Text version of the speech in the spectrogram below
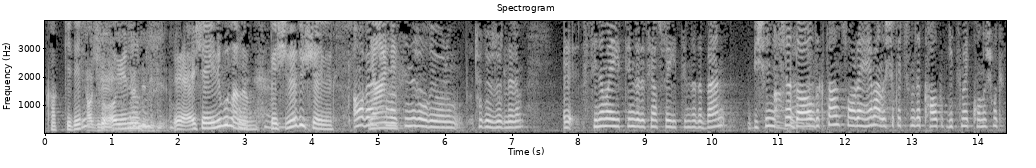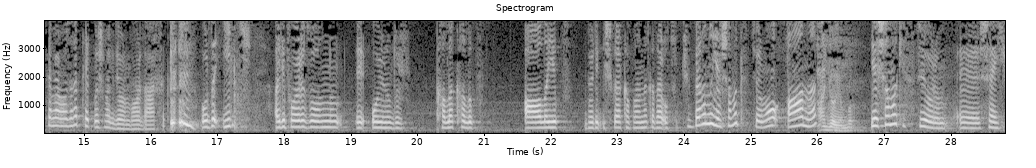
kalk gidelim Kalk şu gidelim." oyunun e, şeyini bulalım. Peşine düşelim. Ama ben yani, şuna sinir oluyorum. Çok özür dilerim. E, sinemaya gittiğimde de tiyatroya gittiğimde de ben bir şeyin içine dağıldıktan sonra hemen ışık açılınca kalkıp gitmek, konuşmak istemiyorum. O yüzden hep tek başıma gidiyorum bu arada artık. Burada ilk Ali Poyrazoğlu'nun e, oyunudur. Kala kalıp, ağlayıp böyle ışıklar kapanana kadar otur. Çünkü ben onu yaşamak istiyorum. O anı Hangi oyun bu? yaşamak istiyorum. E, şey...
